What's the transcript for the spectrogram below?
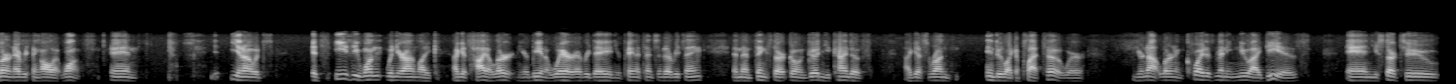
learn everything all at once. And you know it's it's easy one when you're on like I guess high alert and you're being aware every day and you're paying attention to everything and then things start going good and you kind of I guess run into like a plateau where you're not learning quite as many new ideas and you start to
